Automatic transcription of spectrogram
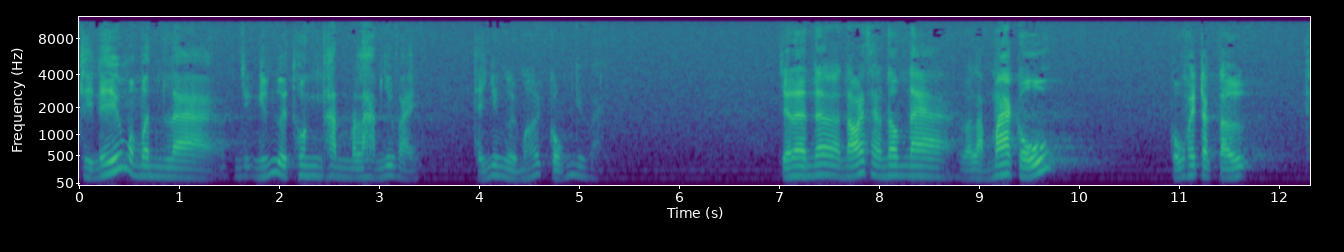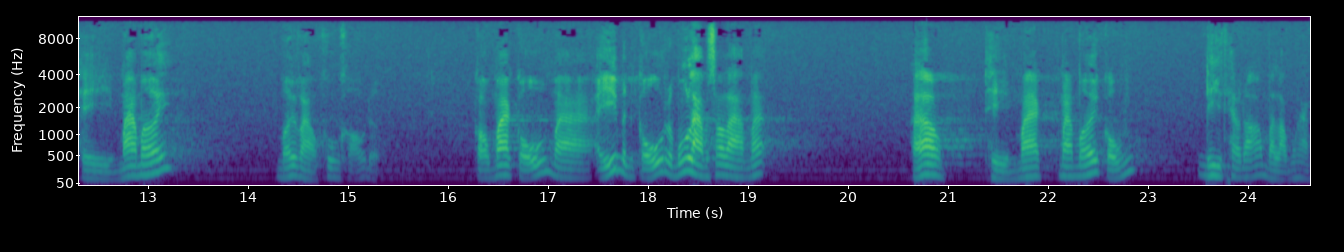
Thì nếu mà mình là những người thuần thành mà làm như vậy thì những người mới cũng như vậy. Cho nên đó, nói theo nôm na gọi là ma cũ cũng phải trật tự thì ma mới mới vào khuôn khổ được. Còn ma cũ mà ỷ mình cũ rồi muốn làm sao làm á, phải không? Thì ma ma mới cũng đi theo đó mà lộng hành.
